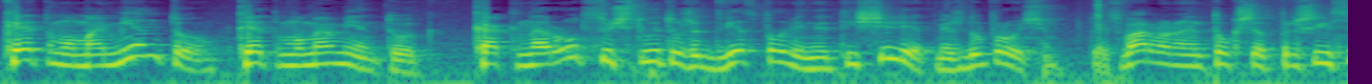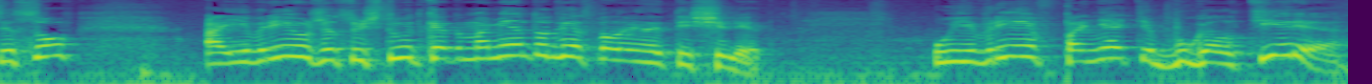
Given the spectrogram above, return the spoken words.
к этому моменту, к этому моменту, как народ существует уже две с половиной тысячи лет, между прочим. То есть варвары только сейчас пришли с лесов, а евреи уже существуют к этому моменту две с половиной тысячи лет. У евреев понятие бухгалтерия,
